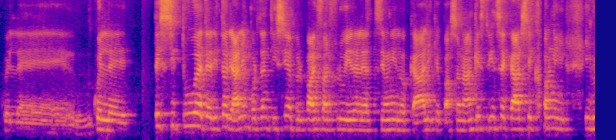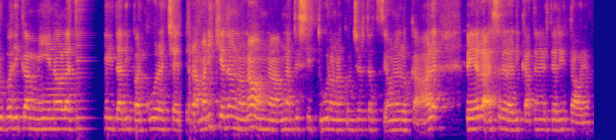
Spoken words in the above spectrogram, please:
quelle, quelle tessiture territoriali importantissime per poi far fluire le azioni locali che possono anche strinsecarsi con il, il gruppo di cammino, l'attività di parkour, eccetera, ma richiedono no, una, una tessitura, una concertazione locale per essere radicate nel territorio.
